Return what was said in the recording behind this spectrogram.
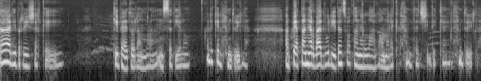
غالب الرجال كي كيبعدوا على المرأة النساء ديالهم. ولكن الحمد لله. ربي عطاني أربعة الوليدات وعطاني الله. اللهم لك الحمد. هادشي اللي كاين الحمد لله.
